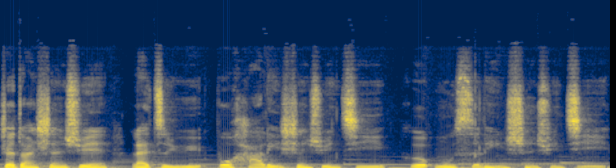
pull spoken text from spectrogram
这段圣训来自于布哈里圣训集和穆斯林圣训集。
